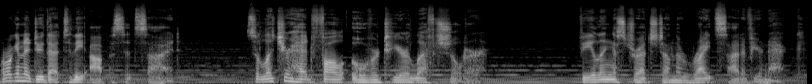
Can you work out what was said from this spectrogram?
We're going to do that to the opposite side. So let your head fall over to your left shoulder, feeling a stretch down the right side of your neck.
